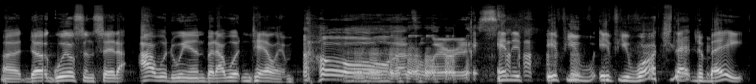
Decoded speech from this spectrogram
uh, Doug Wilson said, "I would win, but I wouldn't tell him." Oh, that's hilarious. And if if you if you watch that debate,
